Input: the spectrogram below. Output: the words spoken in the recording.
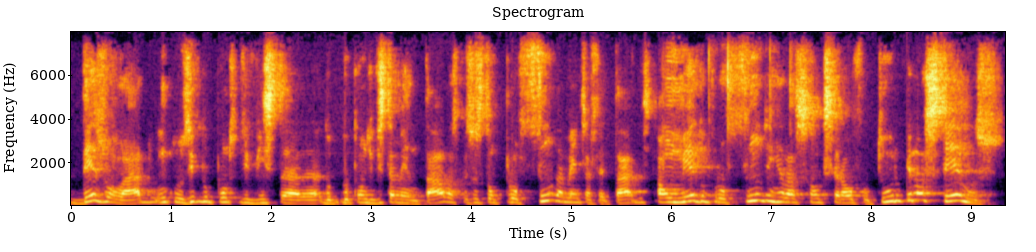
desolado, inclusive do ponto de vista do, do ponto de vista mental, as pessoas estão profundamente afetadas, há um medo profundo em relação ao que será o futuro. E nós temos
